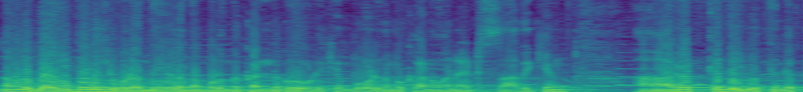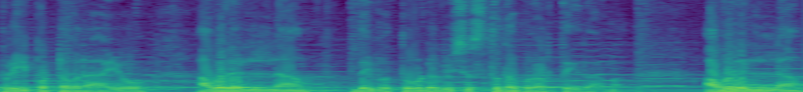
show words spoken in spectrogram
നമ്മൾ ബൈബിളിൽ ഉടനീളം നമ്മളൊന്ന് കണ്ണുകൾ ഓടിക്കുമ്പോൾ നമുക്ക് കാണുവാനായിട്ട് സാധിക്കും ആരൊക്കെ ദൈവത്തിന്റെ പ്രിയപ്പെട്ടവരായോ അവരെല്ലാം ദൈവത്തോട് വിശ്വസ്തത പുലർത്തിയതാണ്. അവരെല്ലാം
